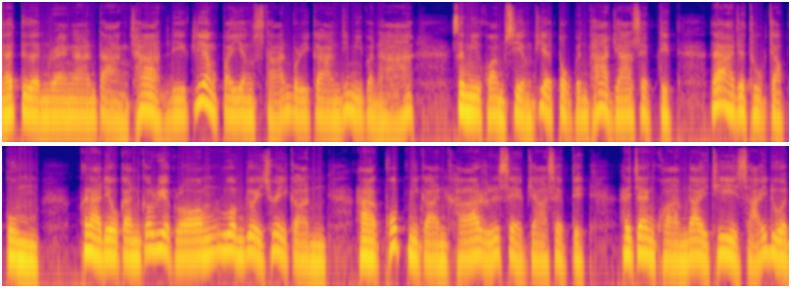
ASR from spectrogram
และเตือนแรงงานต่างชาติหลีกเลี่ยงไปยังสถานบริการที่มีปัญหา ซึ่งมีความเสี่ยงที่จะตกเป็นทาสยาเสพติด และอาจจะถูกจับกลุ่มขณะเดียวกันก็เรียกร้องร่วมด้วยช่วยกัน หากพบมีการค้าหรือเสพยาเสพติด ให้แจ้งความได้ที่สายด่วน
